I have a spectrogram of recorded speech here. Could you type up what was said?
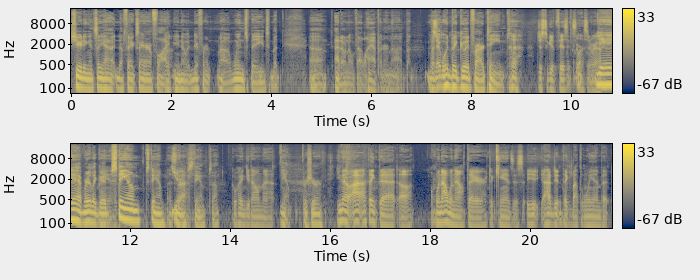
Shooting and see how it affects arrow flight. You know, at different uh, wind speeds. But uh, I don't know if that'll happen or not. But but it would be good for our teams. Just a good physics lesson, right? Yeah, really good. Man. STEM, STEM. That's yeah, right. STEM. So Go ahead and get on that. yeah, for sure. You know, I, I think that uh, when I went out there to Kansas, I didn't think about the wind, but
